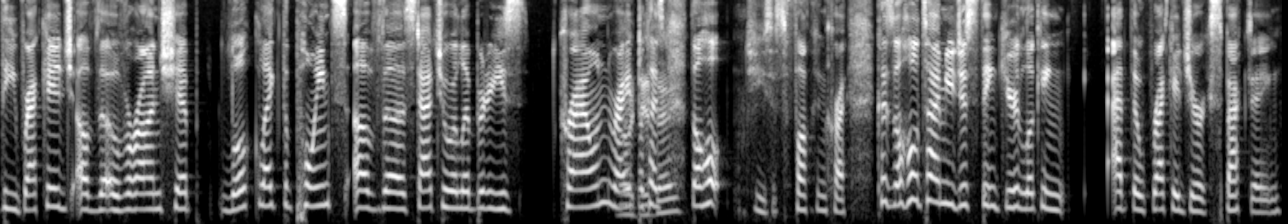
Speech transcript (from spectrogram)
the wreckage of the Oberon ship look like the points of the Statue of Liberty's crown, right? Oh, because they? the whole Jesus fucking Christ, because the whole time you just think you're looking at the wreckage you're expecting.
